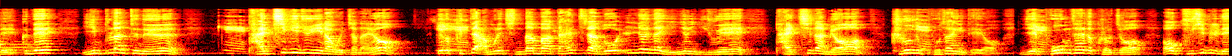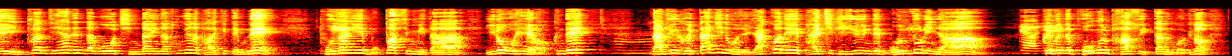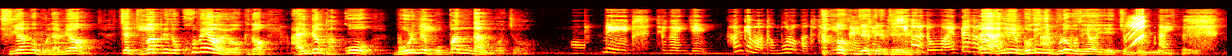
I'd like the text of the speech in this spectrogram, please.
네. 어, 근데 임플란트는 예. 발치 기준이라고 있잖아요. 그래서 예. 그때 아무리 진단받았다 할지라도 1년이나 2년 이후에 발치라면 그거는 예. 보상이 돼요. 이제 예. 보험사에서 그러죠. 어, 90일 내에 임플란트 해야 된다고 진단이나 소견을 받았기 때문에 보상이 못 받습니다. 이러고 해요. 근데 음, 나중에 그걸 따지는 거죠. 약관에 발치 기준인데 뭔 소리냐. 야, 예. 그러면 보험을 받을 수 있다는 거예요. 그래서 중요한 건 뭐냐면 진짜 예. 눈앞에서 코베어요. 그래서 알면 받고 모르면 예. 못 받는다는 거죠. 어, 근데 제가 이제 한 개만 더 물어봐도 어, 되겠어요? 네네네. 제가 시간을 너무 많이 뺏어. 네, 아니 뭐든지 물어보세요. 예, 좀 아니.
